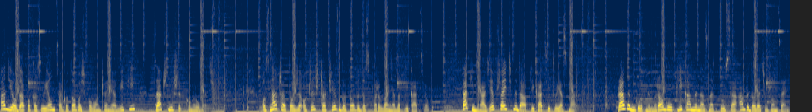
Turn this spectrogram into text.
a dioda pokazująca gotowość połączenia Wi-Fi zacznie szybko mrugać. Oznacza to, że oczyszczacz jest gotowy do sparowania z aplikacją. W takim razie przejdźmy do aplikacji Tuya Smart. Prawym górnym rogu klikamy na znak plusa, aby dodać urządzenie.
